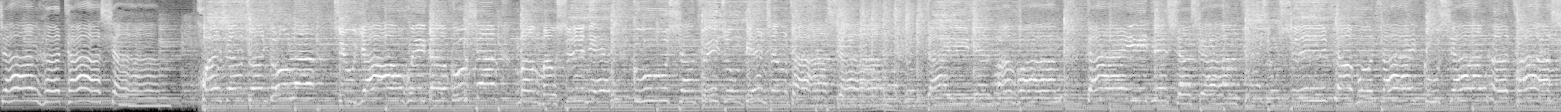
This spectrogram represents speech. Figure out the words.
想和他乡。幻想赚够了，就要回到故乡。茫茫十年，故乡最终变成他乡。带一点彷徨，带一点想象，总是漂泊在故乡和他乡。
